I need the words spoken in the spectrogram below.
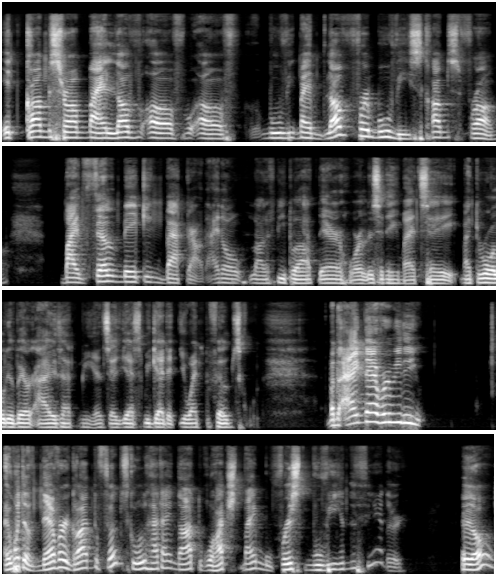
it comes from my love of of movie my love for movies comes from my filmmaking background. I know a lot of people out there who are listening might say, might roll their eyes at me and say, Yes, we get it. You went to film school. But I never really, I would have never gone to film school had I not watched my first movie in the theater. You know,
